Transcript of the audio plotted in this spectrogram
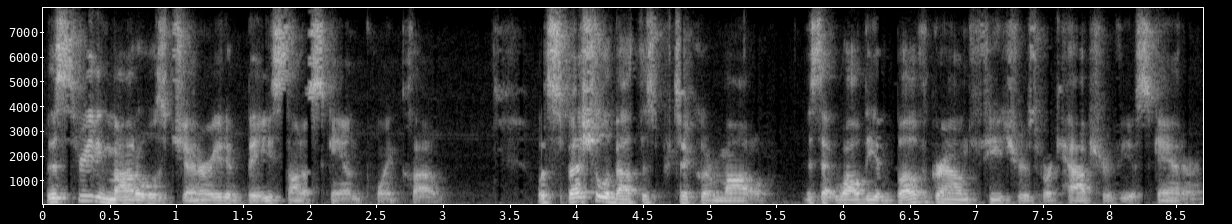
This 3D model was generated based on a scanned point cloud. What's special about this particular model is that while the above ground features were captured via scanner,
